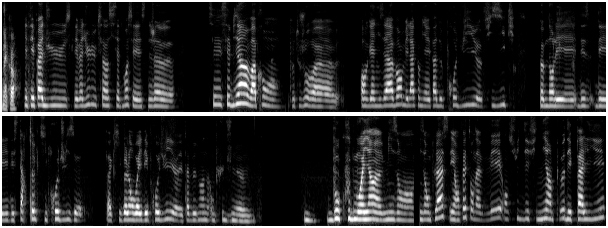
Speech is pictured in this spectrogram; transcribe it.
D'accord. Ce n'était pas, du... pas du luxe, hein. 6-7 mois, c'est déjà. Euh, c'est bien. après, on peut toujours euh, organiser avant, mais là, comme il n'y avait pas de produits euh, physiques, comme dans les des, des, startups qui produisent, qui veulent envoyer des produits, il n'y a pas besoin non plus d'une beaucoup de moyens mis en, mis en place. Et en fait, on avait ensuite défini un peu des paliers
